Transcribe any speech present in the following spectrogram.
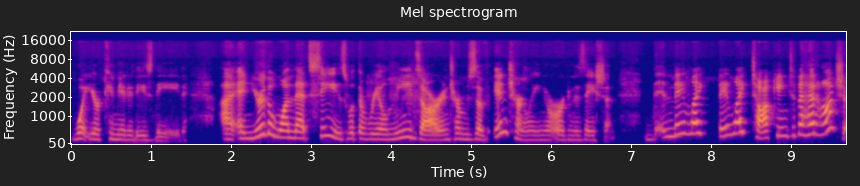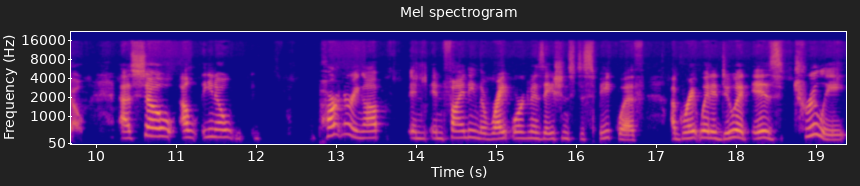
what your communities need. Uh, and you're the one that sees what the real needs are in terms of internally in your organization and they like they like talking to the head honcho uh, so uh, you know partnering up in, in finding the right organizations to speak with, a great way to do it is truly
